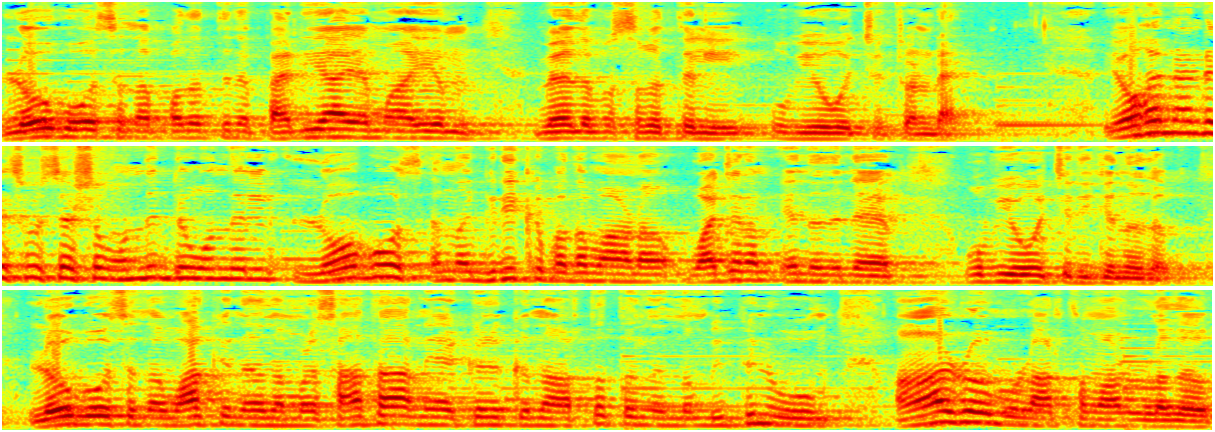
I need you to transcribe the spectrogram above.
ലോഗോസ് എന്ന പദത്തിന് പര്യായമായും വേദപുസ്തകത്തിൽ ഉപയോഗിച്ചിട്ടുണ്ട്. യോഹന്നാന്റെ സുവിശേഷം ഒന്നിന്റെ ഒന്നിൽ ലോഗോസ് എന്ന ഗ്രീക്ക് പദമാണ് വചനം എന്നതിന് ഉപയോഗിച്ചിരിക്കുന്നത്. ലോഗോസ് എന്ന വാക്കിന് നമ്മൾ സാധാരണയായി കേൾക്കുന്ന അർത്ഥത്തിൽ നിന്നും വിഭിന്നവും ആഴവുമുള്ള അർത്ഥമാണുള്ളത്.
